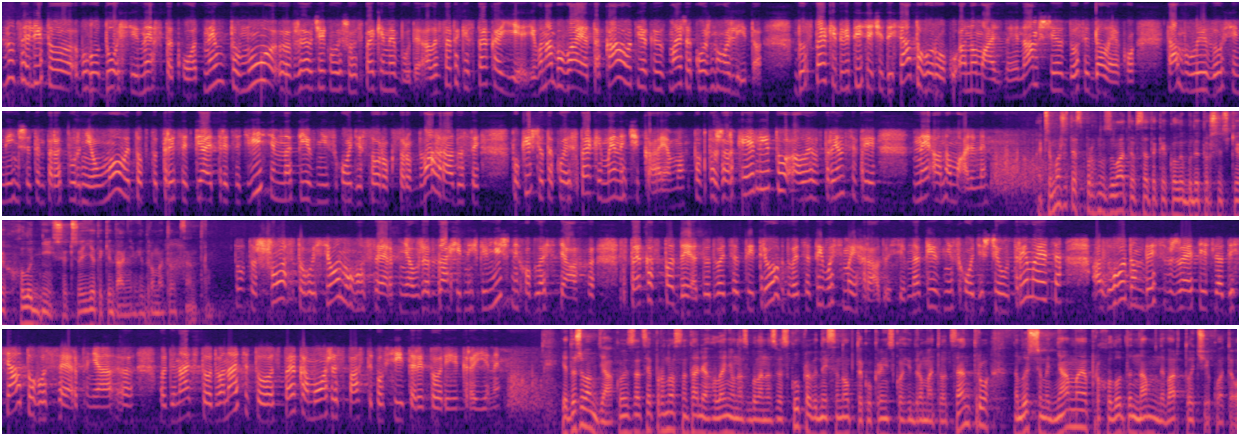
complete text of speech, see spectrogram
Ну, це літо було досі не спекотним, тому е, вже очікували, що спеки не буде. Але все-таки спека є. І вона буває така, от як майже кожного літа. До спеки 2010 року аномальної нам ще досить далеко. Там були зовсім інші температурні умови, тобто 35-38 на півдні, сході 40-42 градуси. Поки що такої спеки ми не чекаємо. Тобто жарке літо, але в принципі не аномальне. А чи можете спрогнозувати все-таки, коли буде трошечки холодніше? Чи є такі дані в гідрометеоцентру? Тобто 6-7 серпня вже в західних північних областях спека спаде до 23-28 градусів. На півдні сході ще утримається, а згодом десь вже після 10 серпня, е, 11-12 спека може спасти по всій території країни. Я дуже вам дякую за цей прогноз. Наталія Голеня у нас була на зв'язку. Провідний синоптик Українського гідрометеоцентру. Найближчими днями прохолоди нам не варто очікувати.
